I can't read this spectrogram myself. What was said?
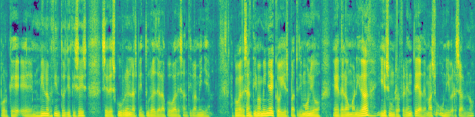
porque en 1916 se descubren las pinturas de la cueva de Santimamiñe. La cueva de Santimamiñe, que hoy es patrimonio eh, de la humanidad y es un referente además universal. ¿no?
